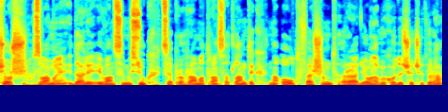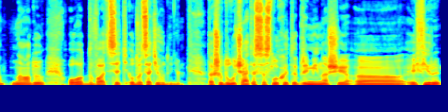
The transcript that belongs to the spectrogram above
Що ж, з вами і далі Іван Семисюк. Це програма Трансатлантик на Old Fashioned Radio. Вона виходить щочетверга, нагадую, о 20 о 20 годині. Так що долучайтеся, слухайте прямі наші е, ефіри.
